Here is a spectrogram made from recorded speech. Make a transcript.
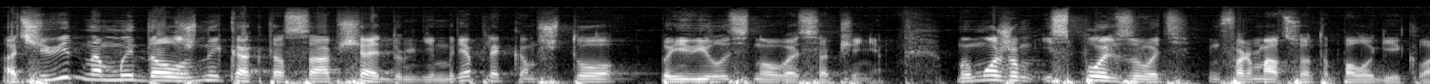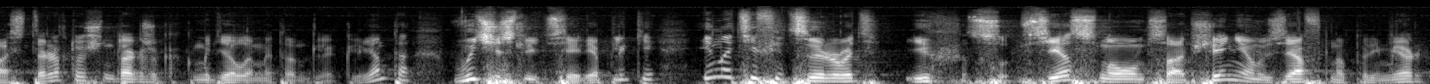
Очевидно, мы должны как-то сообщать другим репликам, что появилось новое сообщение. Мы можем использовать информацию о топологии кластера, точно так же, как мы делаем это для клиента, вычислить все реплики и нотифицировать их все с новым сообщением, взяв, например,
